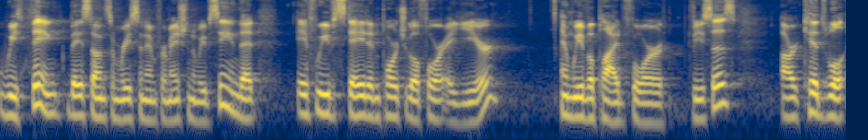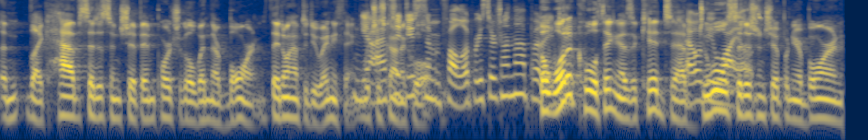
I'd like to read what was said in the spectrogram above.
we think based on some recent information that we've seen that if we've stayed in Portugal for a year and we've applied for visas, our kids will um, like have citizenship in Portugal when they're born. They don't have to do anything, Yeah, which I is have to kind do of cool. some follow up research on that. But, But what do- a cool thing as a kid to have dual citizenship when you're born.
